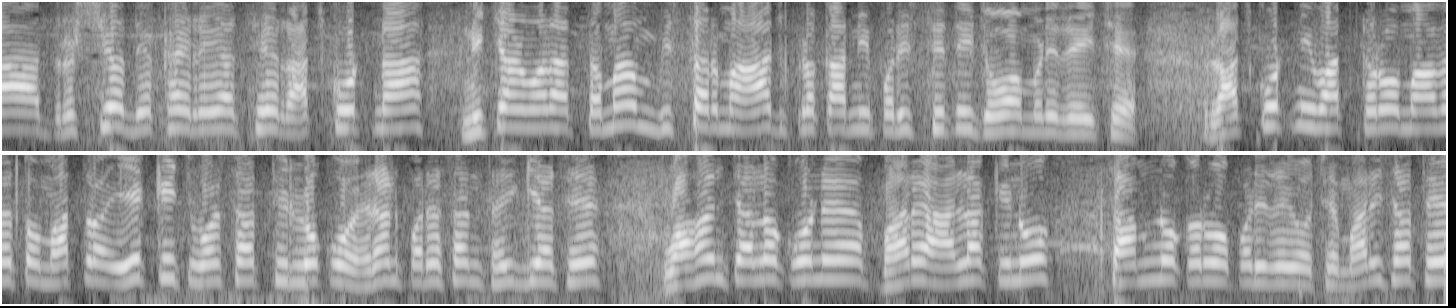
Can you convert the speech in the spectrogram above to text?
આ દ્રશ્ય દેખાઈ રહ્યા છે રાજકોટના નીચાણવાળા તમામ વિસ્તારમાં આ જ પ્રકારની પરિસ્થિતિ જોવા મળી રહી છે. રાજકોટની વાત કરવામાં આવે તો માત્ર એક ઇંચ વરસાદથી લોકો હેરાન પરેશાન થઈ ગયા છે. વાહન ચાલકોને ભારે હાલાકીનો સામનો કરવો પડી રહ્યો છે. મારી સાથે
